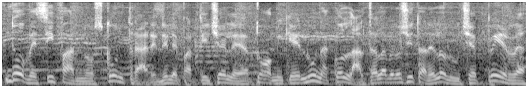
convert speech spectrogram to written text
dove si fanno scontrare delle particelle atomiche l'una con l'altra alla velocità della luce per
